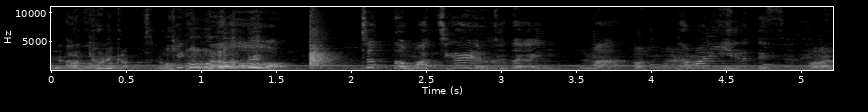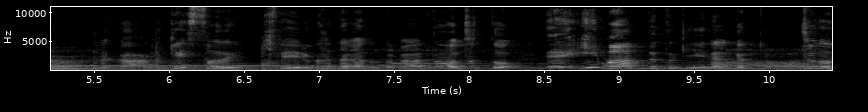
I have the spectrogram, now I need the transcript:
前があ距離感ですか？結構ちょっと間違える方がいまあたまにいるんですよね、はいはいはい。なんかあのゲストで来ている方々とかだとちょっとえ今？って時になんかちょっと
